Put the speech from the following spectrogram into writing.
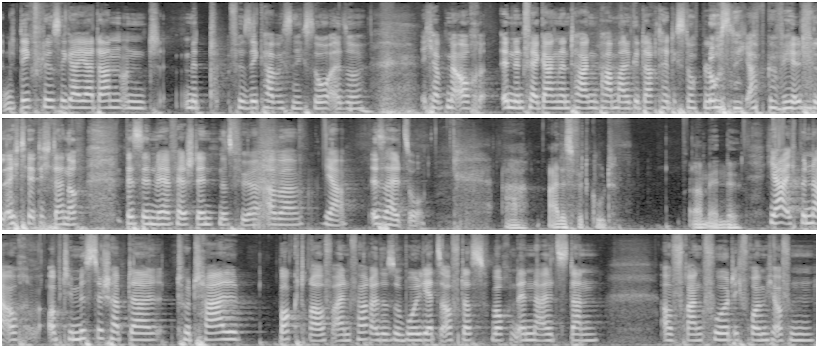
dickflüssiger ja dann und mit Physik habe ich es nicht so. Also ich habe mir auch in den vergangenen Tagen ein paar Mal gedacht, hätte ich es doch bloß nicht abgewählt. Vielleicht hätte ich da noch ein bisschen mehr Verständnis für. Aber ja, ist halt so. Ah, alles wird gut am Ende. Ja, ich bin da auch optimistisch, habe da total Bock drauf einfach. Also sowohl jetzt auf das Wochenende als dann auf Frankfurt. Ich freue mich auf ein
